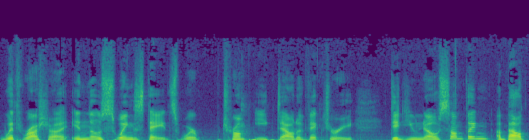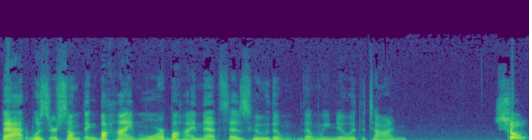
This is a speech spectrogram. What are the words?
with Russia in those swing states where Trump eked out a victory. Did you know something about that? Was there something behind more behind that says who than than we knew at the time? so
